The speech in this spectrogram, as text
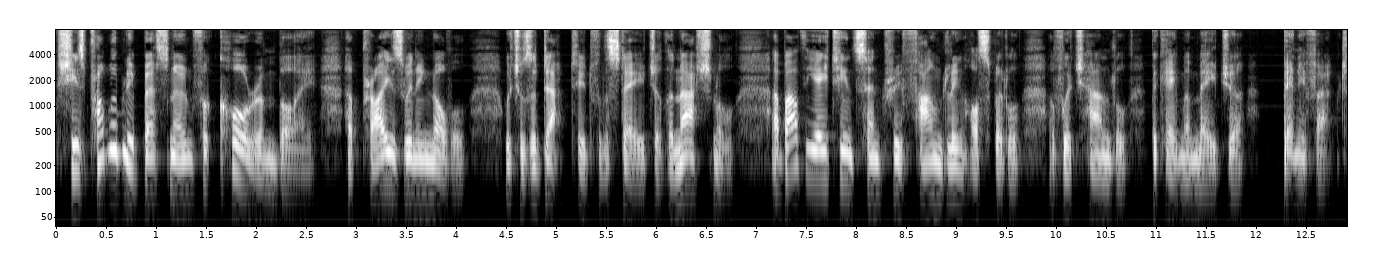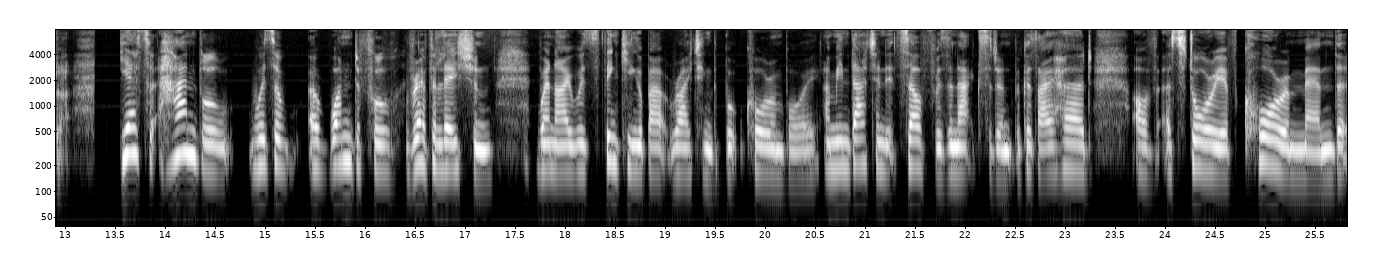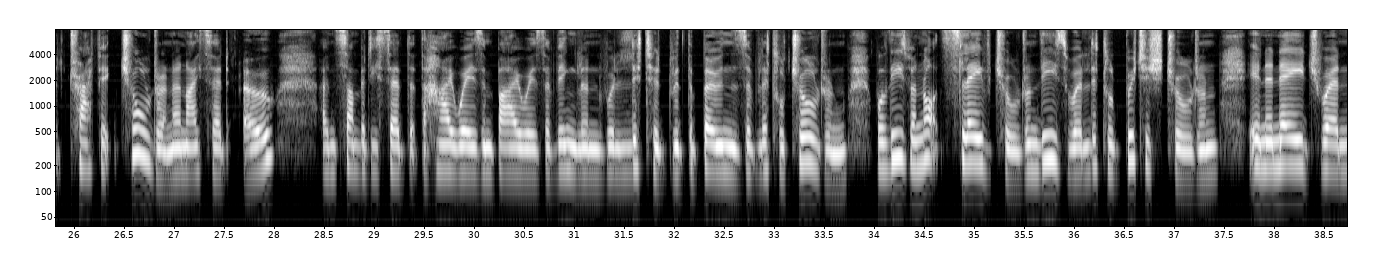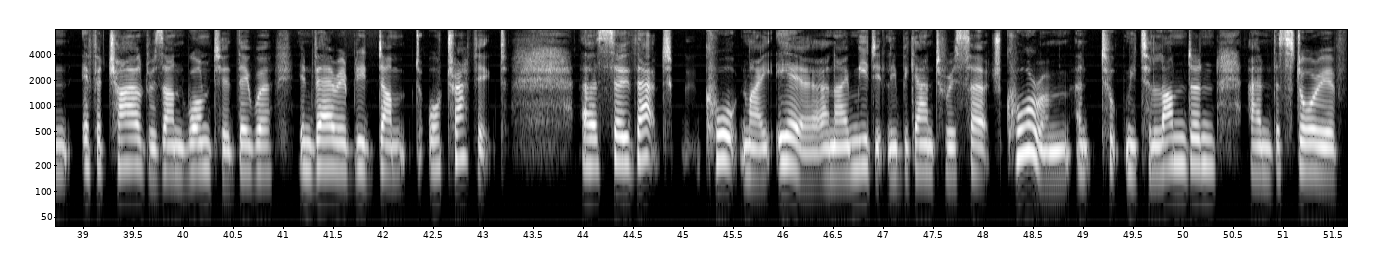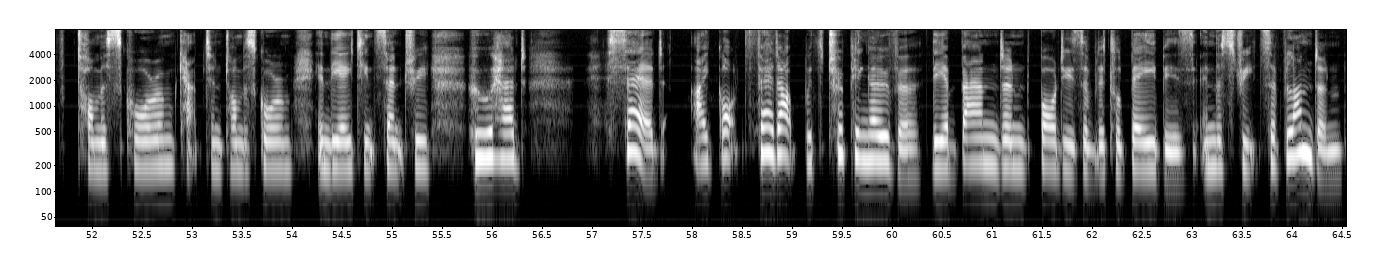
She's probably best known for Coram Boy, her prize winning novel, which was adapted for the stage at the National, about the 18th century foundling hospital of which Handel became a major benefactor. Yes, Handel was a, a wonderful revelation when I was thinking about writing the book Coram Boy. I mean, that in itself was an accident because I heard of a story of Coram men that trafficked children, and I said, Oh, and somebody said that the highways and byways of England were littered with the bones of little children. Well, these were not slave children, these were little British children in an age when if a child was unwanted, they were invariably dumped or trafficked. Uh, so that caught my ear, and I immediately began to research Coram and took me to London and the story of Thomas Coram, Captain Thomas Coram in the 18th century, who had said, I got fed up with tripping over the abandoned bodies of little babies in the streets of London.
